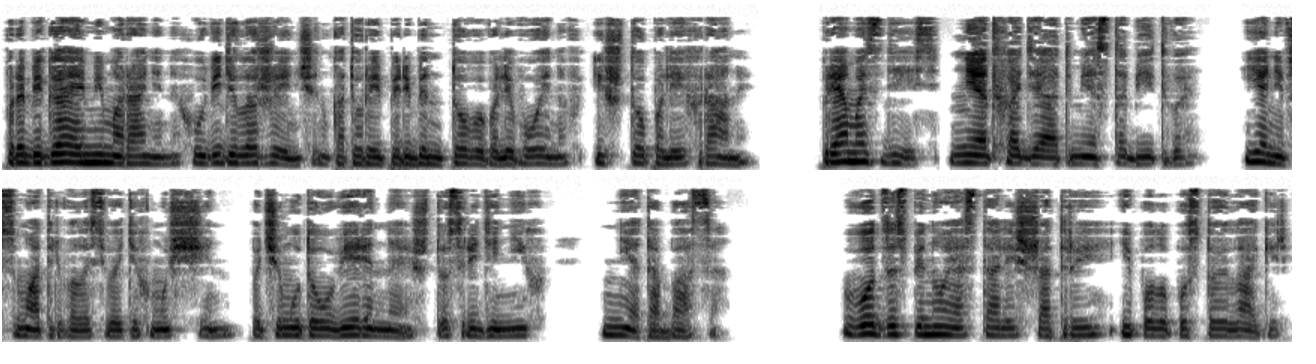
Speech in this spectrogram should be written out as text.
Пробегая мимо раненых, увидела женщин, которые перебинтовывали воинов и штопали их раны. Прямо здесь, не отходя от места битвы, я не всматривалась в этих мужчин, почему-то уверенная, что среди них нет Абаса. Вот за спиной остались шатры и полупустой лагерь.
